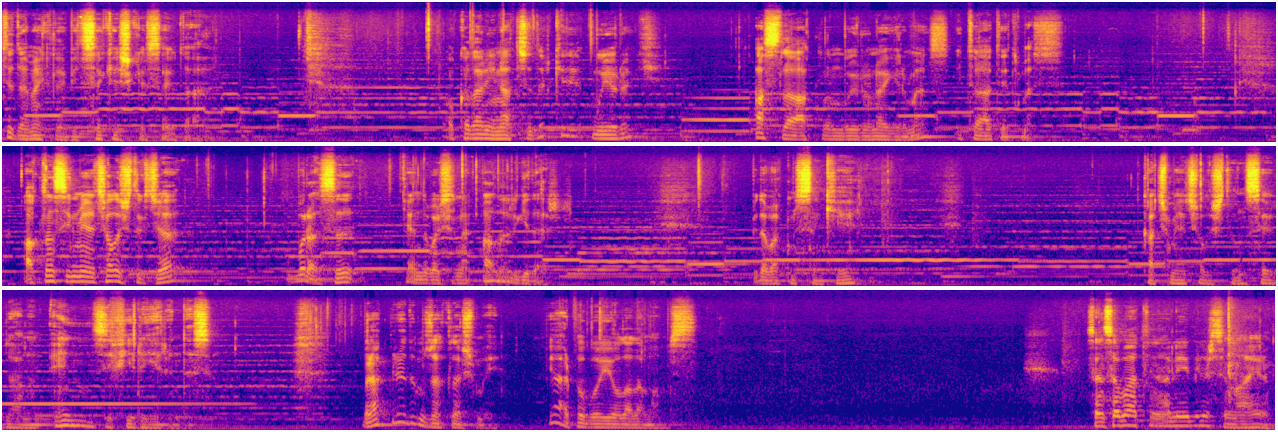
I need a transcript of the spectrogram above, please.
Bitti demekle bitse keşke sevda. O kadar inatçıdır ki bu yürek. Asla aklın buyruğuna girmez, itaat etmez. Aklın silmeye çalıştıkça burası kendi başına alır gider. Bir de bakmışsın ki kaçmaya çalıştığın sevdanın en zifiri yerindesin. Bırak bir adım uzaklaşmayı. Bir arpa boyu yol alamamışsın. Sen Sabahattin Ali'yi bilirsin Mahir'im.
